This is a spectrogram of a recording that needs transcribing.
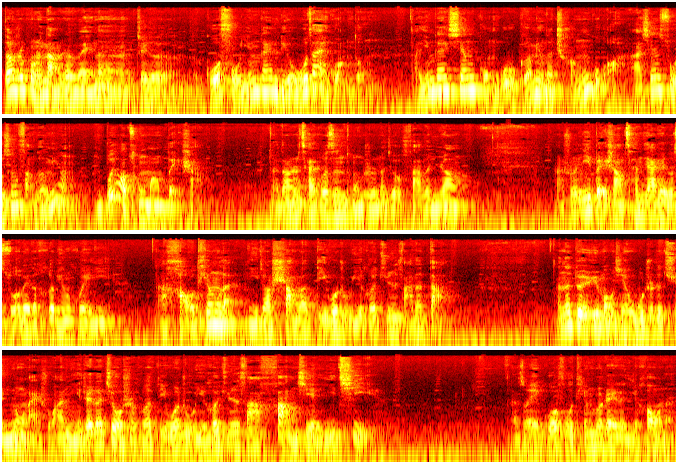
当时共产党认为呢，这个国父应该留在广东啊，应该先巩固革命的成果啊，先肃清反革命，不要匆忙北上。那当时蔡和森同志呢就发文章啊，说你北上参加这个所谓的和平会议。啊，好听了，你就上了帝国主义和军阀的当。那对于某些无知的群众来说啊，你这个就是和帝国主义和军阀沆瀣一气。啊，所以国父听说这个以后呢，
